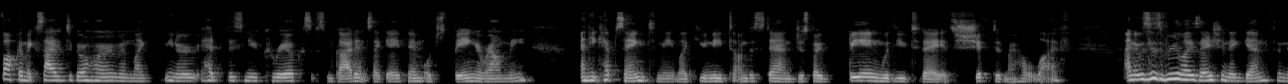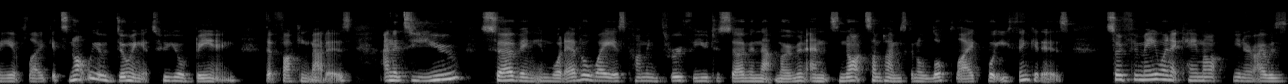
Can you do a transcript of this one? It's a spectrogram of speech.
fuck, I'm excited to go home and like, you know, head to this new career because of some guidance I gave him or just being around me. And he kept saying to me, like, you need to understand just by being with you today, it's shifted my whole life. And it was this realization again for me of like, it's not what you're doing, it's who you're being that fucking matters. And it's you serving in whatever way is coming through for you to serve in that moment. And it's not sometimes going to look like what you think it is. So for me, when it came up, you know, I was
